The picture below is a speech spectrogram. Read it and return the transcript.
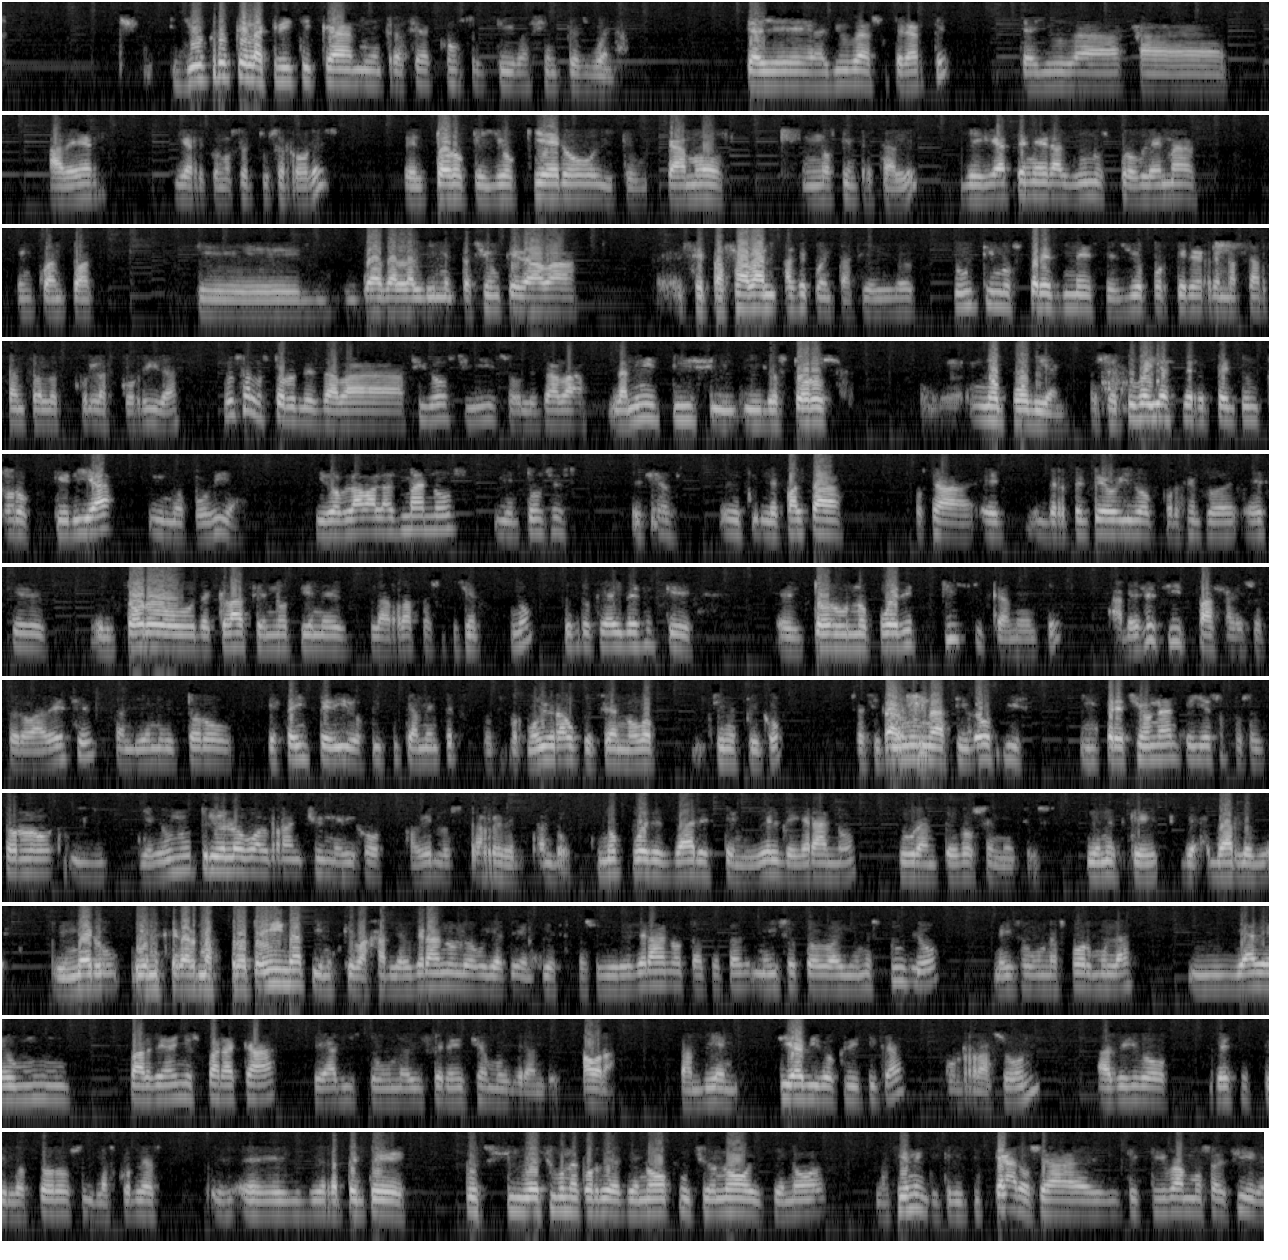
Yo creo que la crítica, mientras sea constructiva, siempre es buena. Te ayuda a superarte, te ayuda a, a ver y a reconocer tus errores. El toro que yo quiero y que buscamos no siempre sale. Llegué a tener algunos problemas en cuanto a que, dada la alimentación que daba, eh, se pasaban, haz de cuenta, que en los últimos tres meses yo por querer rematar tanto a las corridas, pues a los toros les daba acidosis o les daba laminitis y, y los toros eh, no podían. O sea, tú veías de repente un toro que quería y no podía y doblaba las manos y entonces decías, eh, le falta, o sea, eh, de repente he oído, por ejemplo, es que el toro de clase no tiene la raza suficiente. No, yo creo que hay veces que el toro no puede físicamente, a veces sí pasa eso, pero a veces también el toro está impedido físicamente, pues, por muy bravo que sea, no va, ¿sí me explico? O sea, si tiene una acidosis impresionante y eso, pues el toro, y llevé un nutriólogo al rancho y me dijo, a ver, lo está reventando, no puedes dar este nivel de grano durante 12 meses, tienes que darle primero tienes que dar más proteína, tienes que bajarle al grano, luego ya te empiezas a subir el grano, ta, me hizo todo ahí un estudio, me hizo unas fórmulas y ya de un par de años para acá se ha visto una diferencia muy grande. Ahora, también sí ha habido críticas, con razón, ha habido veces que los toros y las corridas eh, de repente, pues si es una corrida que no funcionó y que no, la tienen que criticar, o sea, ¿qué, qué vamos a decir?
